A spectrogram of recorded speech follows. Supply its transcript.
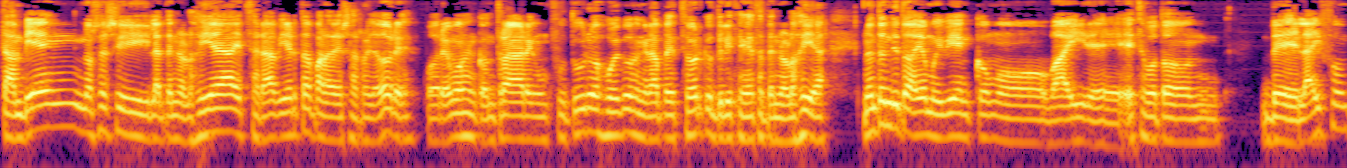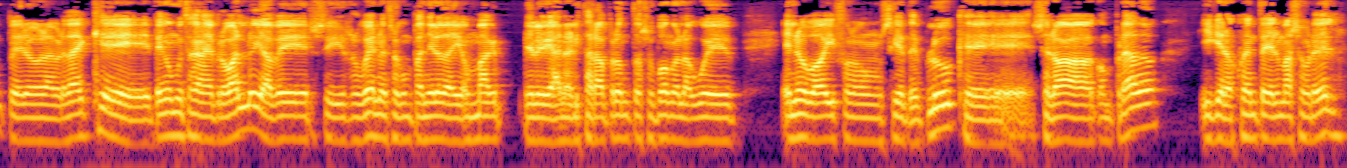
También no sé si la tecnología estará abierta para desarrolladores. Podremos encontrar en un futuro juegos en el App Store que utilicen esta tecnología. No entendí todavía muy bien cómo va a ir eh, este botón del iPhone, pero la verdad es que tengo muchas ganas de probarlo y a ver si Rubén, nuestro compañero de iOS Mac, que le analizará pronto, supongo, en la web el nuevo iPhone 7 Plus, que se lo ha comprado, y que nos cuente él más sobre él.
